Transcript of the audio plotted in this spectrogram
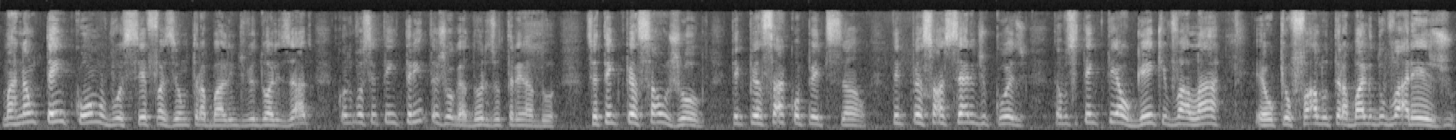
mas não tem como você fazer um trabalho individualizado quando você tem 30 jogadores, o treinador. Você tem que pensar o jogo, tem que pensar a competição, tem que pensar uma série de coisas. Então você tem que ter alguém que vá lá, é o que eu falo, o trabalho do varejo.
